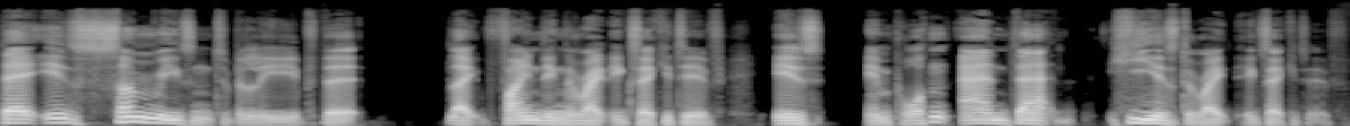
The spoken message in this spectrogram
there is some reason to believe that like finding the right executive is important and that he is the right executive.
